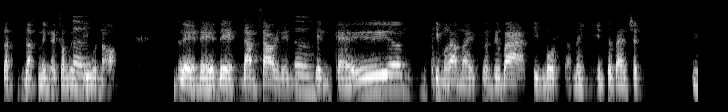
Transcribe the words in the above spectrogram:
đặt đặt mình ở trong vị trí ừ. của nó để để để làm sao để đến ừ. đến cái khi mà làm này lần thứ ba thì một là mình intervention ừ.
